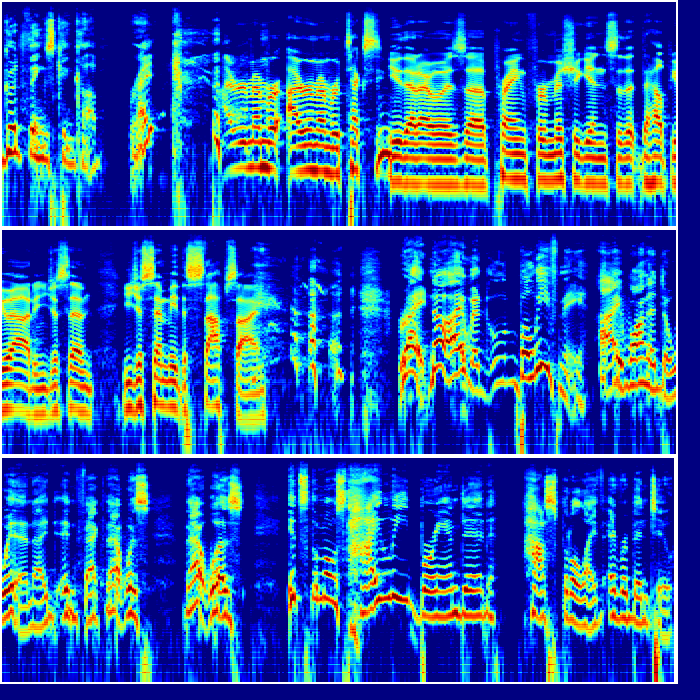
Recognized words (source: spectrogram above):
good things can come. Right. I remember. I remember texting you that I was uh, praying for Michigan so that to help you out, and you just sent you just sent me the stop sign. Right. No, I would believe me. I wanted to win. I, in fact, that was that was. It's the most highly branded hospital I've ever been to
